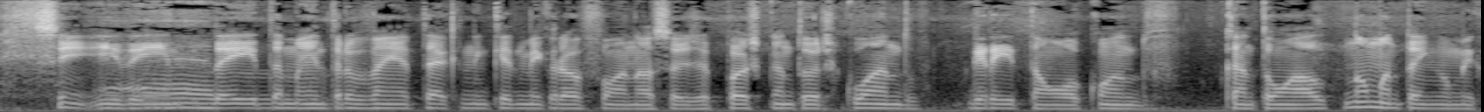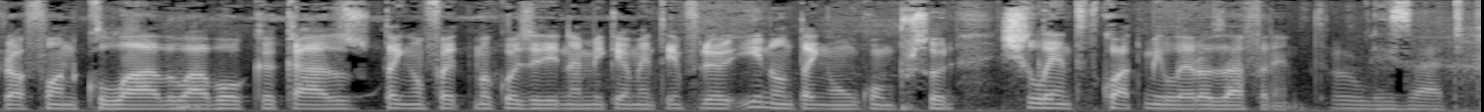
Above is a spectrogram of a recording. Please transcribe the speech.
Sim, e daí, daí também intervém a técnica de microfone, ou seja, para os cantores quando gritam ou quando cantam alto, não mantenham o microfone colado à boca caso tenham feito uma coisa dinamicamente inferior e não tenham um compressor excelente de 4 mil euros à frente. Exato.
